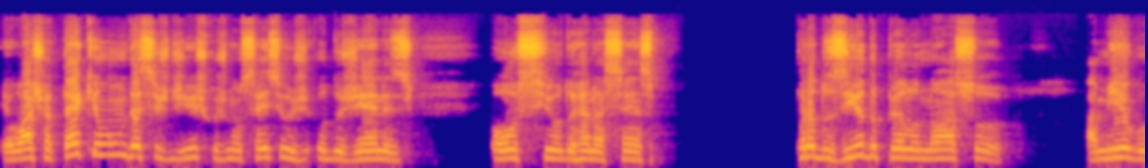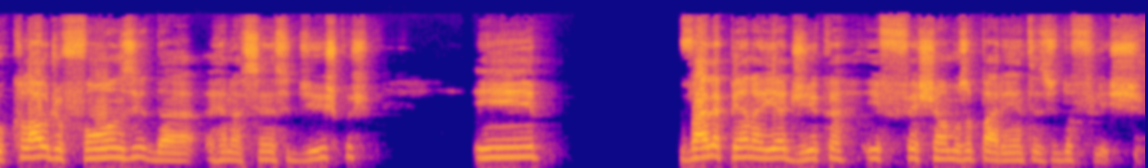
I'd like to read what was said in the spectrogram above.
Eu acho até que um desses discos, não sei se o, do Gênesis ou se o do Renaissance, produzido pelo nosso amigo Cláudio Fonzi, da Renaissance Discos. E vale a pena aí a dica e fechamos o parênteses do Flish.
